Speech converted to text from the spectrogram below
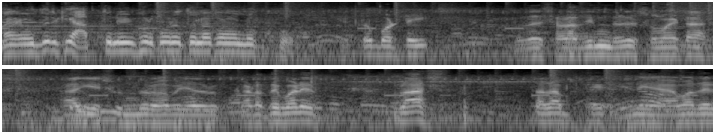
মানে ওদের কি আত্মনির্ভর করে তোলা কোনো লক্ষ্য? এ তো বটেই। তাদের সারাদিন ধরে সময়টা আজকে সুন্দরভাবে যেন কাটাতে পারে প্লাস তারা আমাদের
